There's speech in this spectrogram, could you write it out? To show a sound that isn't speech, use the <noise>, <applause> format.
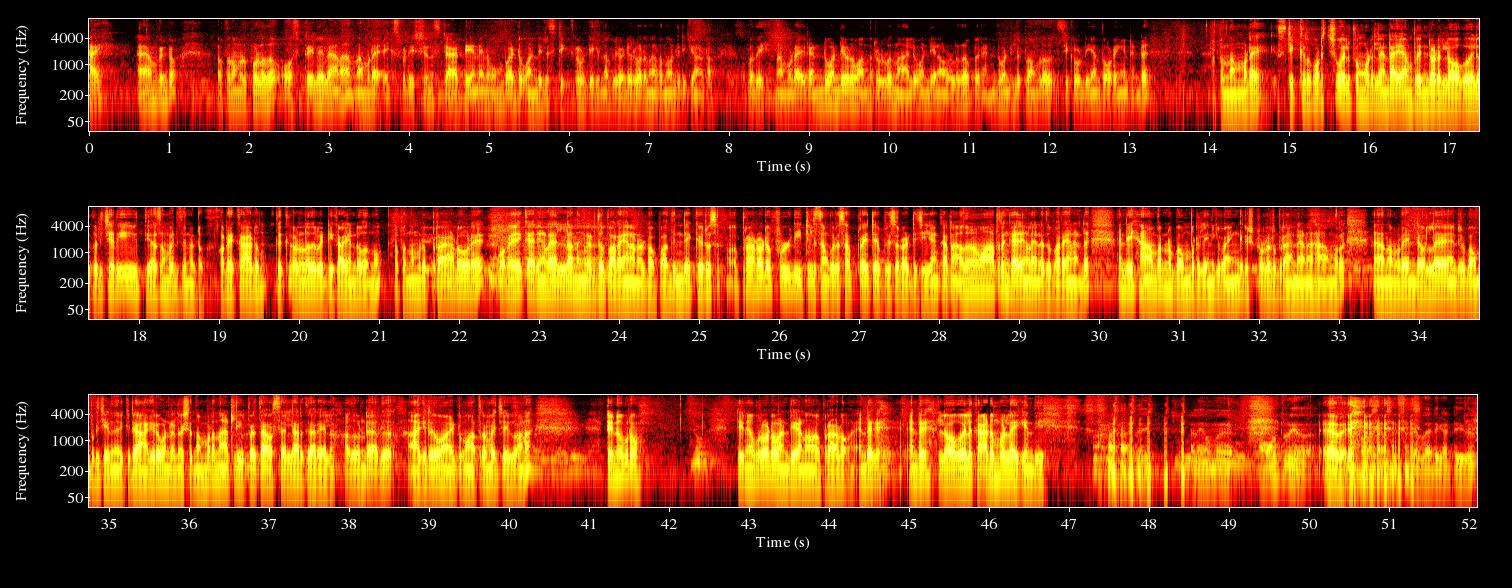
Hi I am Rindo അപ്പോൾ നമ്മളിപ്പോൾ ഉള്ളത് ഓസ്ട്രേലിയയിലാണ്. നമ്മുടെ എക്സ്പെഡീഷൻ സ്റ്റാർട്ട് ചെയ്യുന്നതിന് മുമ്പായിട്ട് വണ്ടിയിൽ സ്റ്റിക്കർ ഒട്ടിക്കുന്ന പരിപാടികൾ ഇവിടെ നടന്നുകൊണ്ടിരിക്കുകയാണ് കേട്ടോ. അപ്പോൾ അതെ നമ്മുടെ രണ്ട് വണ്ടിയോടെ വന്നിട്ടുള്ളൂ. നാല് വണ്ടിയാണ് ഉള്ളത്. അപ്പോൾ രണ്ട് വണ്ടിയിൽ ഇപ്പോൾ നമ്മൾ സ്റ്റിക്കർ ഒട്ടിക്കാൻ തുടങ്ങിയിട്ടുണ്ട്. അപ്പം നമ്മുടെ സ്റ്റിക്കർ കുറച്ച് വലുപ്പം കൂടുതലുണ്ട് അയാം പ്രിന്റോടെ ലോഗോയിലൊക്കെ ഒരു ചെറിയ വ്യത്യാസം വരുത്തുന്നു കേട്ടോ. കുറേ കാർഡും ഇതൊക്കെ ഉള്ളത് വെട്ടിക്കളയേണ്ടി വന്നു. അപ്പം നമ്മുടെ പ്രാഡോടെ കുറേ കാര്യങ്ങളെല്ലാം നിങ്ങളുടെ അടുത്ത് പറയാനാണ് കേട്ടോ. അപ്പോൾ അതിന്റെയൊക്കെ ഒരു പ്രാഡോടെ ഫുൾ ഡീറ്റെയിൽസ് നമുക്കൊരു സെപ്പറേറ്റ് എപ്പിസോഡായിട്ട് ചെയ്യാം. കാരണം അതിന് മാത്രം കാര്യങ്ങൾ അതിന്റെ അടുത്ത് പറയാനുണ്ട്. എന്റെ ഈ ഹാമറിന്റെ ബമ്പറിൽ എനിക്ക് ഭയങ്കര ഇഷ്ടമുള്ളൊരു ബ്രാൻഡാണ് ഹാമർ. നമ്മുടെ എന്റെ ഉള്ള എന്റെ ഒരു ബമ്പർ ചെയ്യുന്ന എനിക്കൊരു ആഗ്രഹം ഉണ്ടായിരുന്നു പക്ഷേ നമ്മുടെ നാട്ടിൽ ഇപ്പോഴത്തെ അവസ്ഥ എല്ലാവർക്കും അറിയാലോ. അതുകൊണ്ട് അത് ആഗ്രഹമായിട്ട് മാത്രം വെച്ചേക്കുവാണ്. ടെനു ബ്രോ. ടിനു ബ്രോയുടെ വണ്ടിയാണ് നമ്മുടെ പ്രാടോ എന്റെ എന്റെ ലോഗോയിൽ കാടും വെള്ളയൊക്കെ എന്ത് അതെ. കട്ട് ചെയ്തു.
